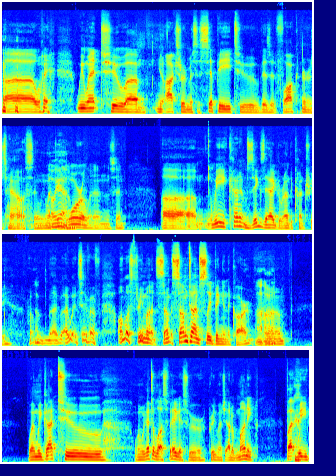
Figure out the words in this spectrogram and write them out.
uh, we, we went to um, you know Oxford, Mississippi, to visit Faulkner's house, and we went Oh, to yeah. New Orleans, and um, we kind of zigzagged around the country. Probably, I, I would say for almost three months. Some, sometimes sleeping in the car. Uh-huh. Um, when we got to when we got to Las Vegas, we were pretty much out of money, but we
